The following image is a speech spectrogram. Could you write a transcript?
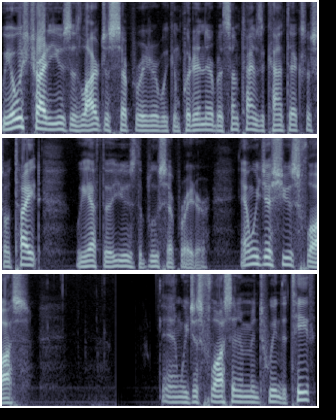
We always try to use the largest separator we can put in there, but sometimes the contacts are so tight we have to use the blue separator. And we just use floss. And we just floss it in between the teeth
